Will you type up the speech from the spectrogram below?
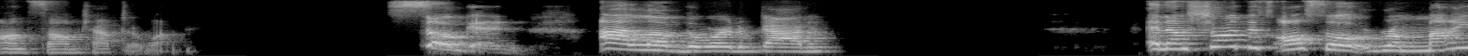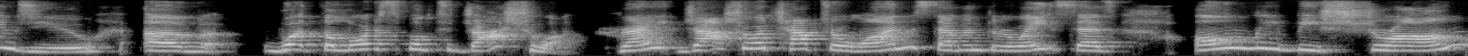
on Psalm chapter 1. So good. I love the word of God. And I'm sure this also reminds you of what the Lord spoke to Joshua, right? Joshua chapter 1, 7 through 8 says, Only be strong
